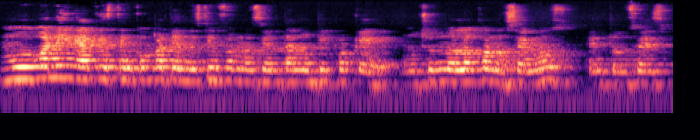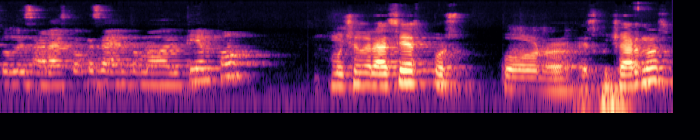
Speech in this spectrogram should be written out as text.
muy buena idea que estén compartiendo esta información tan útil porque muchos no lo conocemos. Entonces, pues les agradezco que se hayan tomado el tiempo. Muchas gracias por, por escucharnos,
